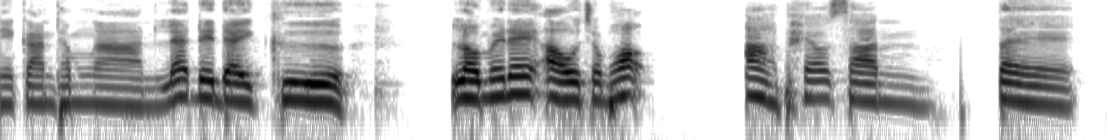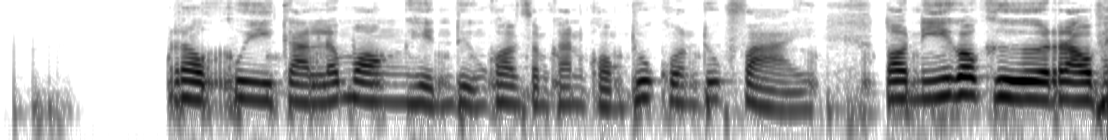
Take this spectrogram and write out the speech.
ในการทำงาน และใด ๆ คือ เราไม่ได้เอาเฉพาะอะแพลวซัน แต่เราคุยกันแล้วมองเห็นถึงความสำคัญของทุกคนทุกฝ่าย ตอนนี้ก็คือเราแผ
